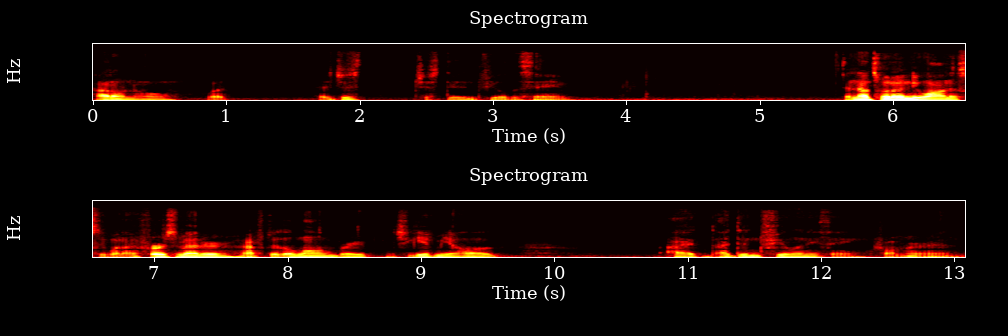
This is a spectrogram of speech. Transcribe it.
I don't know, but it just just didn't feel the same. And that's when I knew honestly when I first met her after the long break and she gave me a hug. I I didn't feel anything from her and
